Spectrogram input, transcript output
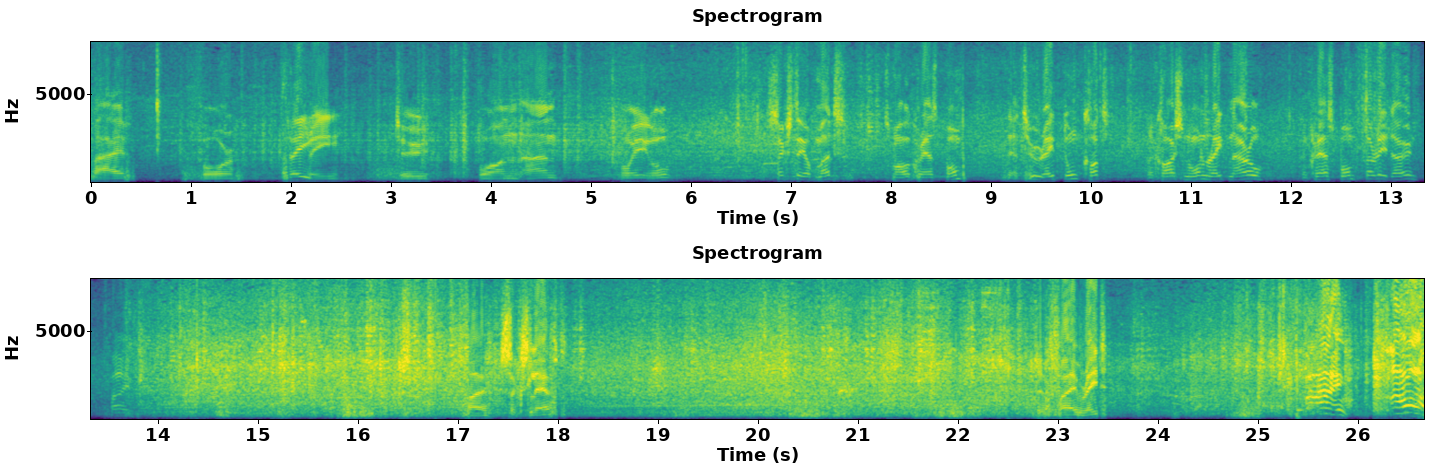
Five, four, Three. three, two, one, and away you go. 60 up mid, small crest bump. The two right, don't cut. And caution, one right narrow, and crest bump, 30 down. Five. Five, six left. So five right. Bang! Oh!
